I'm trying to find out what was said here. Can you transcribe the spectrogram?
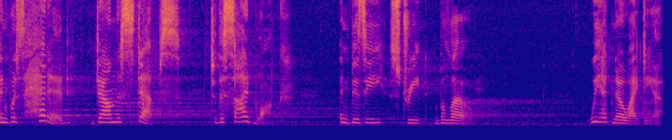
and was headed down the steps to the sidewalk and busy street below. We had no idea.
